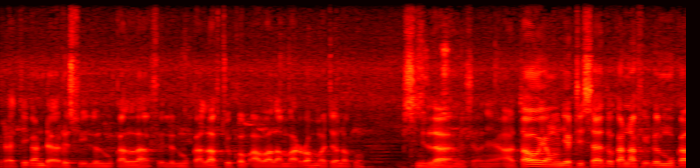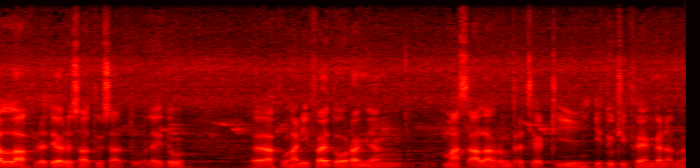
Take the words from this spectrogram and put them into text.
berarti kan tidak harus fi'lul mukallaf. Fi'lul mukallaf cukup awal amarroh macam apa? Bismillah misalnya. Atau yang menjadi sah itu karena fi'lul mukallaf, berarti harus satu-satu. Nah itu eh, Abu Hanifah itu orang yang masalah orang terjadi itu dibayangkan apa?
